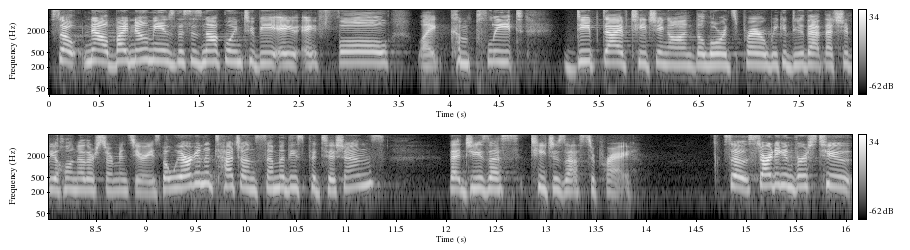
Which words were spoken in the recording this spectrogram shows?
So now, by no means, this is not going to be a, a full, like, complete deep dive teaching on the Lord's Prayer. We could do that. That should be a whole nother sermon series. But we are going to touch on some of these petitions that Jesus teaches us to pray. So, starting in verse 2,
